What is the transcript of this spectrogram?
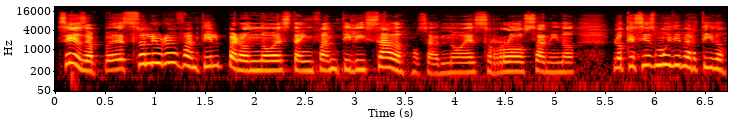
Sí, o sea, pues, es un libro infantil, pero no está infantilizado. O sea, no es rosa ni no. Lo que sí es muy divertido.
